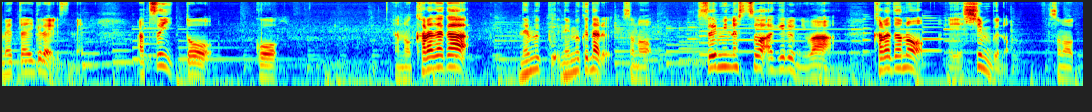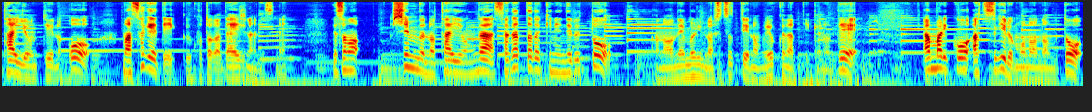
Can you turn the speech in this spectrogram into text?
冷たいぐらいですね。暑いとこうあの体が眠く眠くなるその睡眠の質を上げるには体の、えー、深部のその体温っていうのを、まあ、下げていくことが大事なんですね。でその深部の体温が下がった時に寝るとあの眠りの質っていうのも良くなっていくのであんまりこう熱すぎるものを飲むと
